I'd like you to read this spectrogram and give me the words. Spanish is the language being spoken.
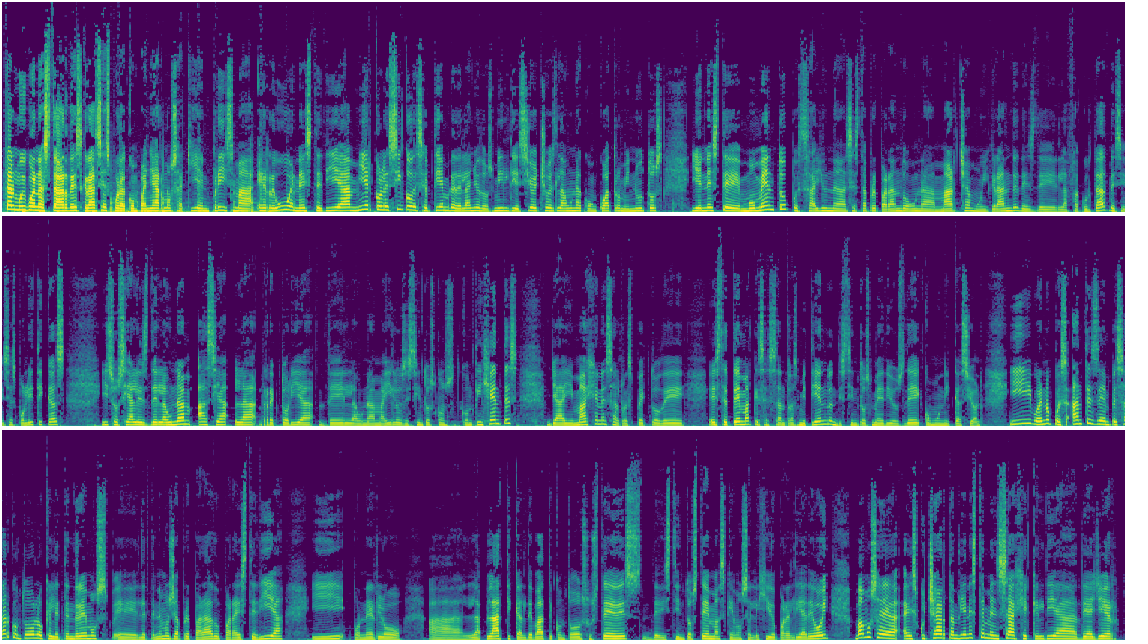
¿Qué tal? Muy buenas tardes. Gracias por acompañarnos aquí en Prisma RU en este día, miércoles 5 de septiembre del año 2018. Es la una con cuatro minutos y en este momento, pues hay una, se está preparando una marcha muy grande desde la Facultad de Ciencias Políticas y Sociales de la UNAM hacia la rectoría de la UNAM. Ahí los distintos contingentes. Ya hay imágenes al respecto de este tema que se están transmitiendo en distintos medios de comunicación. Y bueno, pues antes de empezar con todo lo que le tendremos, eh, le tenemos ya preparado para este día y ponerlo a la plática, al debate con todos ustedes de distintos temas que hemos elegido para el día de hoy. Vamos a escuchar también este mensaje que el día de ayer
